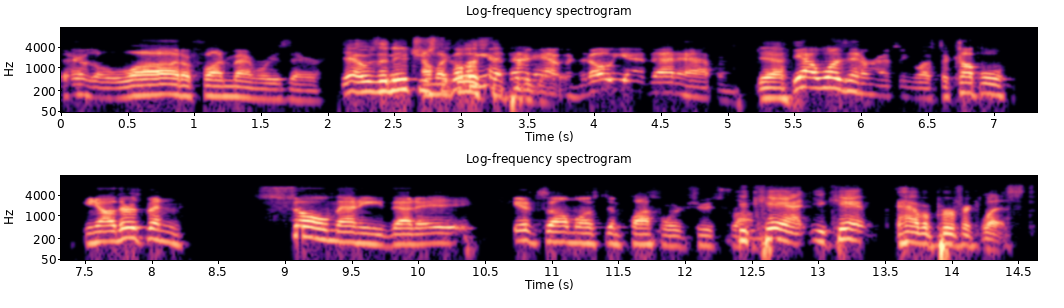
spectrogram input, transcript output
there was a lot of fun memories there. yeah it was an I'm interesting like, oh yeah, that happened. And, oh yeah, that happened. yeah Yeah, it was an interesting list. A couple, you know, there's been so many that it, it's almost impossible to choose from. you can't you can't have a perfect list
